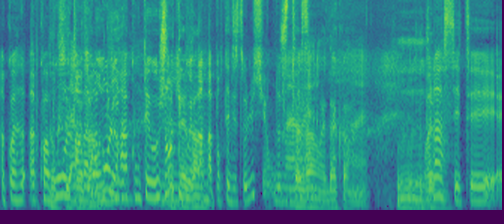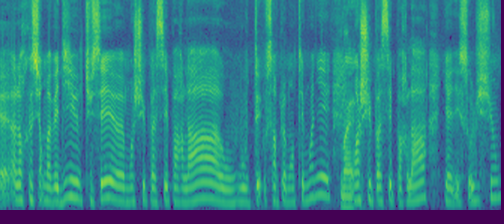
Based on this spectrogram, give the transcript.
À quoi, à quoi bon, à quoi bon le raconter aux gens qui ne pouvaient pas m'apporter des solutions de toute Ouais. T'as façon. 20, ouais, d'accord. Mhm. Voilà, c'était. euh, Alors que si on m'avait dit, tu sais, euh, moi je suis passé par là, ou, ou té- ou simplement témoigner, Ouais. moi je suis passé par là, il y a des solutions.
